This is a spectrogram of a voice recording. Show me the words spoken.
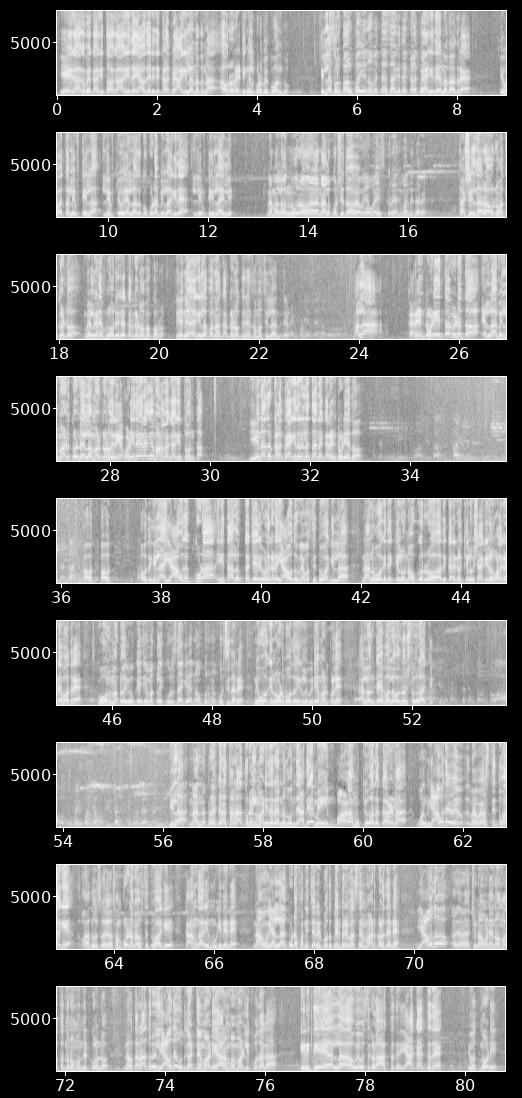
ಹೇಗಾಗಬೇಕಾಗಿತ್ತು ಹಾಗಾಗಿದೆ, ಯಾವುದೇ ರೀತಿ ಕಳಪೆ ಆಗಿಲ್ಲ ಅನ್ನೋದನ್ನು ಅವರು ರೈಟಿಂಗಲ್ಲಿ ಕೊಡಬೇಕು ಒಂದು. ಇಲ್ಲ ಸ್ವಲ್ಪ ಅಲ್ಪ ಏನೋ ವ್ಯತ್ಯಾಸ ಆಗಿದೆ, ಕಳಪೆ ಆಗಿದೆ ಅನ್ನೋದಾದರೆ ಇವತ್ತು ಲಿಫ್ಟ್ ಇಲ್ಲ. ಲಿಫ್ಟು ಎಲ್ಲದಕ್ಕೂ ಕೂಡ ಬಿಲ್ ಆಗಿದೆ ಲಿಫ್ಟ್ ಇಲ್ಲ ಇಲ್ಲಿ. ನಮ್ಮಲ್ಲಿ ಒಂದು ನೂರ ನಾಲ್ಕು ವರ್ಷದ ವಯಸ್ಕರು ಯಜಮಾನರಿದ್ದಾರೆ ತಹಶೀಲ್ದಾರು ಅವ್ರನ್ನ ಹೊತ್ಕೊಂಡು ಮೇಲ್ಗಡೆ ಫ್ಲೋರಿಗೆ ಕರ್ಕೊಂಡು ಹೋಗ್ಬೇಕು ಅವರು. ಏನೂ ಆಗಿಲ್ಲಪ್ಪ, ನಾನು ಕರ್ಕೊಂಡು ಹೋಗ್ತೀನಿ, ಏನು ಸಮಸ್ಯೆ ಇಲ್ಲ ಅಂತೇಳಿ. ಅಲ್ಲ ಕರೆಂಟ್ ಹೊಡೆಯುತ್ತೋ ಬಿಡುತ್ತೋ ಎಲ್ಲ ಬಿಲ್ ಮಾಡ್ಕೊಂಡು ಎಲ್ಲ ಮಾಡ್ಕೊಂಡು ಹೋಗಿರಿ. ಹೊಡಿದೇ ಇರೋಂಗೆ ಮಾಡಬೇಕಾಗಿತ್ತು ಅಂತ. ಏನಾದರೂ ಕಳಪೆ ಆಗಿದ್ರೇ ತಾನೇ ಕರೆಂಟ್ ಹೊಡೆಯೋದು. ಹೌದು ಹೌದು ಹೌದು. ಇಲ್ಲ ಯಾವುದಕ್ಕೂ ಕೂಡ ಈ ತಾಲೂಕು ಕಚೇರಿ ಒಳಗಡೆ ಯಾವುದು ವ್ಯವಸ್ಥಿತವಾಗಿಲ್ಲ. ನಾನು ಹೋಗಿದೆ ಕೆಲವು ನೌಕರರು, ಅಧಿಕಾರಿಗಳು, ಕೆಲವು ಶಾಖೆಗಳು ಒಳಗಡೆ ಹೋದರೆ ಸ್ಕೂಲ್ ಮಕ್ಕಳು ಯು ಕೆ ಜಿ ಮಕ್ಕಳಿಗೆ ಕೂರಿಸಿದಾಗೆ ನೌಕರನ್ನ ಕೂರಿಸಿದ್ದಾರೆ. ನೀವು ಹೋಗಿ ನೋಡ್ಬೋದು, ಈಗಲೂ ವಿಡಿಯೋ ಮಾಡ್ಕೊಳ್ಳಿ. ಅಲ್ಲೊಂದು ಟೇಬಲ್ಲು ಒಂದೊಂದು ಸ್ಟೂಲ್ ಹಾಕಿ. ಇಲ್ಲ ನನ್ನ ಪ್ರಕಾರ ತರಾತುರಿಲ್ ಮಾಡಿದ್ದಾರೆ ಅನ್ನೋದು ಒಂದೇ. ಅದೇ ಮೈ ಭಾಳ ಮುಖ್ಯವಾದ ಕಾರಣ ಒಂದು ಯಾವುದೇ ವ್ಯ- ವ್ಯವಸ್ಥಿತವಾಗಿ ಅದು ಸಂಪೂರ್ಣ ವ್ಯವಸ್ಥಿತವಾಗಿ ಕಾಮಗಾರಿ ಮುಗಿದೇನೆ. ನಾವು ಎಲ್ಲ ಕೂಡ ಫರ್ನಿಚರ್ ಇರ್ಬೋದು ಬೇರೆ ಬೇರೆ ವ್ಯವಸ್ಥೆ ಮಾಡ್ಕೊಳ್ದೇನೆ. ಯಾವುದೋ ಚುನಾವಣೆನೋ ಮತ್ತೊಂದನೋ ಮುಂದಿಟ್ಕೊಂಡು ನಾವು ತರಾತುರಿಯಲ್ಲಿ ಯಾವುದೇ ಉದ್ಘಾಟನೆ ಮಾಡಿ ಆರಂಭ ಮಾಡಲಿಕ್ಕೆ ಹೋದಾಗ ಈ ರೀತಿ ಎಲ್ಲ ಅವ್ಯವಸ್ಥೆಗಳು ಆಗ್ತದೆ. ಯಾಕೆ ಆಗ್ತದೆ ಇವತ್ತು ನೋಡಿ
